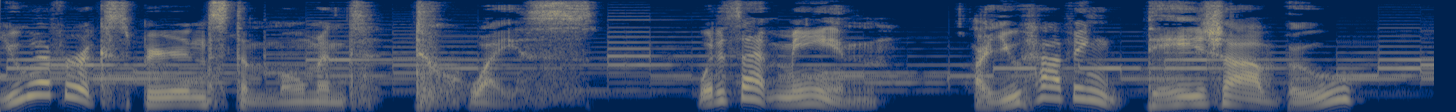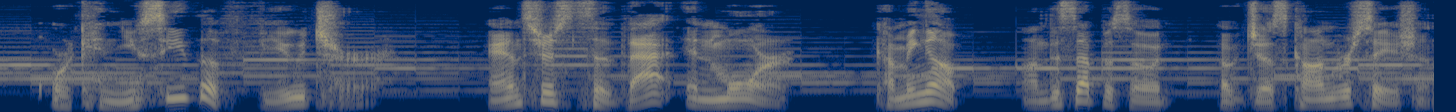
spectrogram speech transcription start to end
you ever experienced a moment twice? What does that mean? Are you having deja vu? Or can you see the future? Answers to that and more coming up on this episode of Just Conversation.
